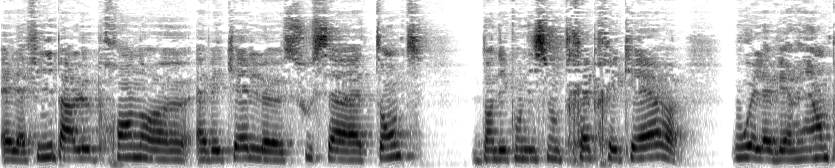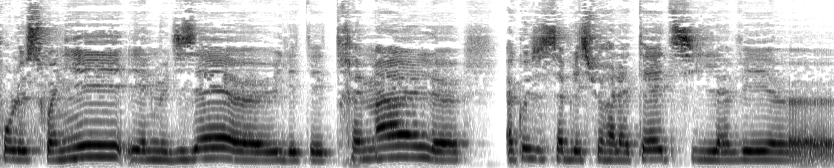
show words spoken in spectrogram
elle a fini par le prendre avec elle sous sa tente dans des conditions très précaires où elle avait rien pour le soigner et elle me disait euh, il était très mal euh, à cause de sa blessure à la tête s'il avait euh,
